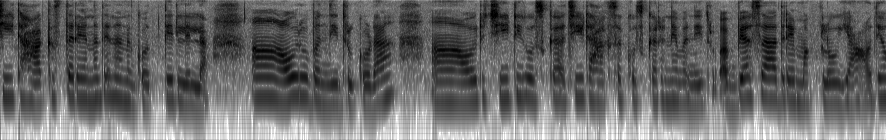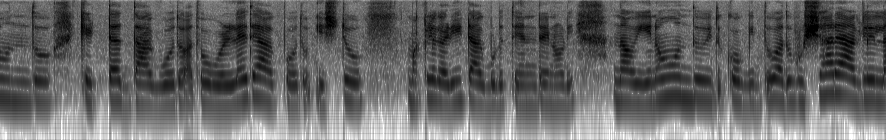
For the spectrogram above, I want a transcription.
ಚೀಟ್ ಹಾಕಿಸ್ತಾರೆ ಅನ್ನೋದೇ ನನಗೆ ಗೊತ್ತಿರಲಿಲ್ಲ. ಅವರು ಬಂದಿದ್ದರು ಕೂಡ. ಅವರು ಚೀಟಿಗೋಸ್ಕರ, ಚೀಟ್ ಹಾಕ್ಸೋಕ್ಕೋಸ್ಕರನೇ ಬಂದಿದ್ದರು ಅಭ್ಯಾಸ ಆದರೆ ಮಕ್ಕಳು ಯಾವುದೇ ಒಂದು ಕೆಟ್ಟದ್ದಾಗ್ಬೋದು ಅಥವಾ ಒಳ್ಳೆಯದೇ ಆಗ್ಬೋದು, ಎಷ್ಟು ಮಕ್ಳಿಗೆ ಅಡಿಟ್ ಆಗಿಬಿಡುತ್ತೆ ಅಂದರೆ ನೋಡಿ, ನಾವು ಏನೋ ಒಂದು ಇದಕ್ಕೆ ಹೋಗಿದ್ದು ಅದು ಹುಷಾರೇ ಆಗಲಿಲ್ಲ.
